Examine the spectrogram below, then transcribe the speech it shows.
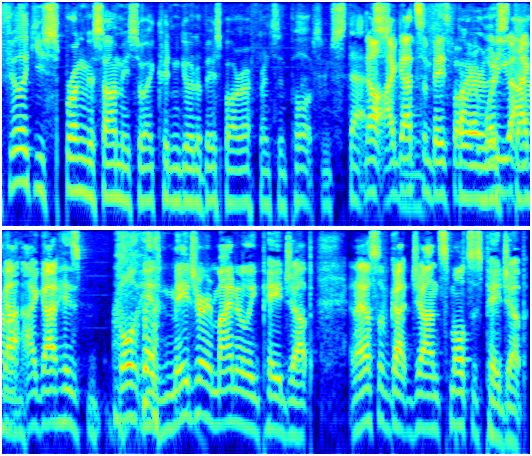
feel like you sprung this on me, so I couldn't go to Baseball Reference and pull up some stats. No, I got some baseball. What do you got? I got. I got his both his major and minor league page up, and I also have got John Smoltz's page up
